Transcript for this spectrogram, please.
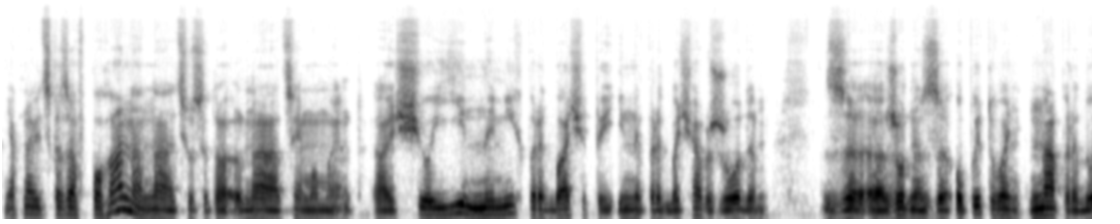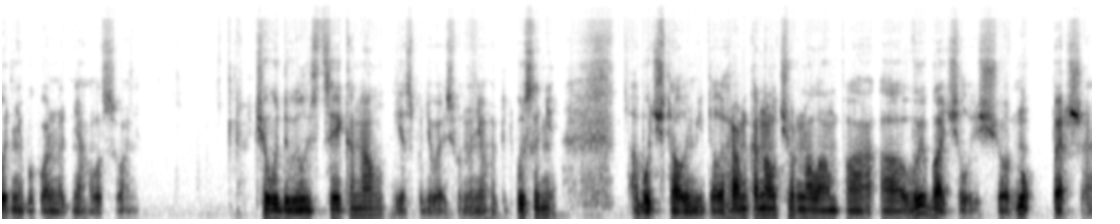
я б навіть сказав, погана на цю ситу... на цей момент, е, що її не міг передбачити і не передбачав жоден з жодне з опитувань напередодні буквально дня голосування. Якщо ви дивились цей канал, я сподіваюся, ви на нього підписані або читали мій телеграм-канал Чорна Лампа. Ви бачили, що ну, перше,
